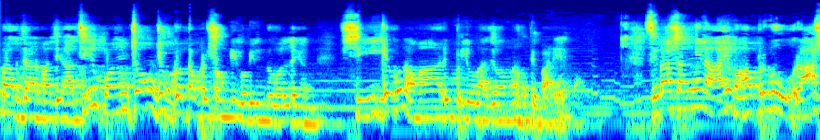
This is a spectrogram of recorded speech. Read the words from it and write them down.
ভাব যার মাঝে আছে, পঞ্চম যোগ্যতা প্রসঙ্গে গোবিন্দ বললেন সেই কেবল আমার প্রিয় ভাজন হতে পারে। মহাপ্রভু রাস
